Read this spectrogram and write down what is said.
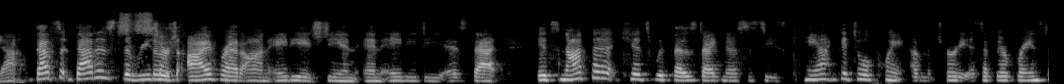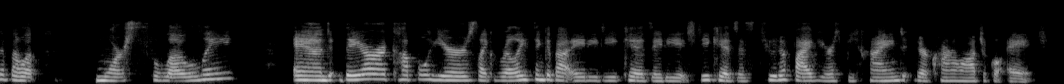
yeah, that's that is the research so, I've read on ADHD and, and ADD is that it's not that kids with those diagnoses can't get to a point of maturity, it's that their brains develop more slowly. And they are a couple years like really think about ADD kids, ADHD kids as 2 to 5 years behind their chronological age.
